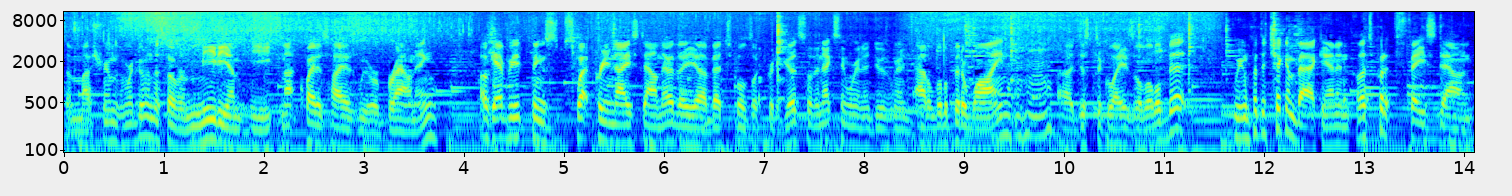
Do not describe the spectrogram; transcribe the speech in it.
the mushrooms. And we're doing this over medium heat, not quite as high as we were browning. Okay, everything's sweat pretty nice down there. The uh, vegetables look pretty good. So the next thing we're going to do is we're going to add a little bit of wine, mm -hmm. uh, just to glaze a little bit. We can put the chicken back in, and let's put it face down.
